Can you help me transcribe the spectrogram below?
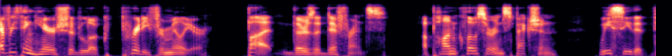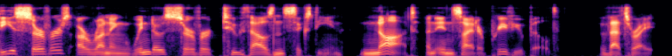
Everything here should look pretty familiar, but there's a difference. Upon closer inspection, we see that these servers are running Windows Server 2016, not an insider preview build. That's right.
